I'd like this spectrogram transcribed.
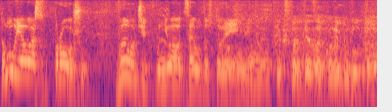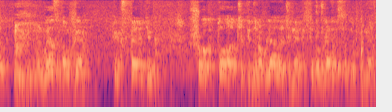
тому я вас прошу, вилучіть у нього це удостовірення. Експертиза, коли будуть е, висновки експертів, що хто чи підробляли, чи не підроблялися документи.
